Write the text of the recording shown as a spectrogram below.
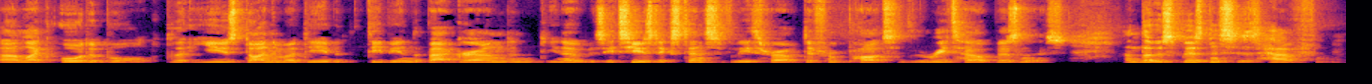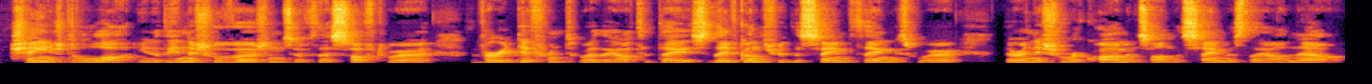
uh, like Audible that use DynamoDB in the background, and you know it's, it's, used extensively throughout different parts of the retail business. And those businesses have changed a lot. You know, the initial versions of their software are very different to where they are today. So they've gone through the same things where their initial requirements aren't the same as they are now.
